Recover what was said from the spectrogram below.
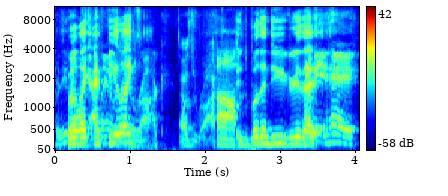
But, like, I feel like- Rock. That was The Rock. Uh, but then, do you agree that? I mean, hey,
